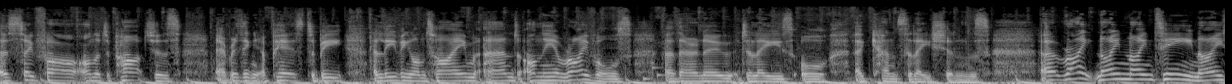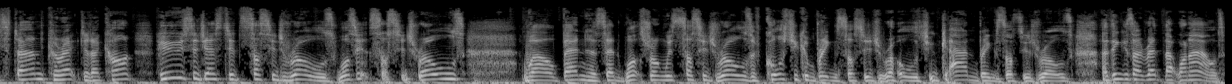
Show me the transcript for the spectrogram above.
uh, so far on the departures, everything appears to be leaving on time, and on the arrivals, uh, there are no delays or uh, cancellations. Uh, right, 9.19. I stand corrected. I can't. Who suggested sausage rolls? Was it sausage rolls? Well, Ben has said, what's wrong with sausage rolls? Of course you can bring sausage rolls. You can bring sausage rolls. I think as I read that one out,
